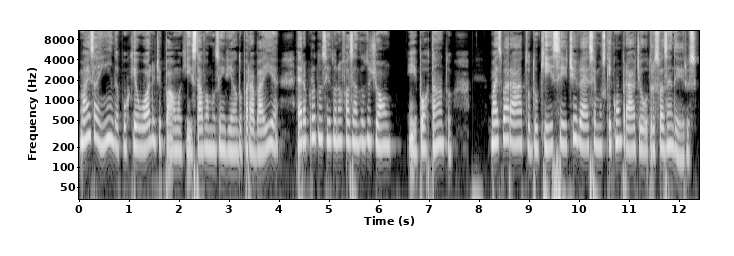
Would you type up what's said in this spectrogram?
Mais ainda porque o óleo de palma que estávamos enviando para a Bahia era produzido na fazenda do John e, portanto, mais barato do que se tivéssemos que comprar de outros fazendeiros.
